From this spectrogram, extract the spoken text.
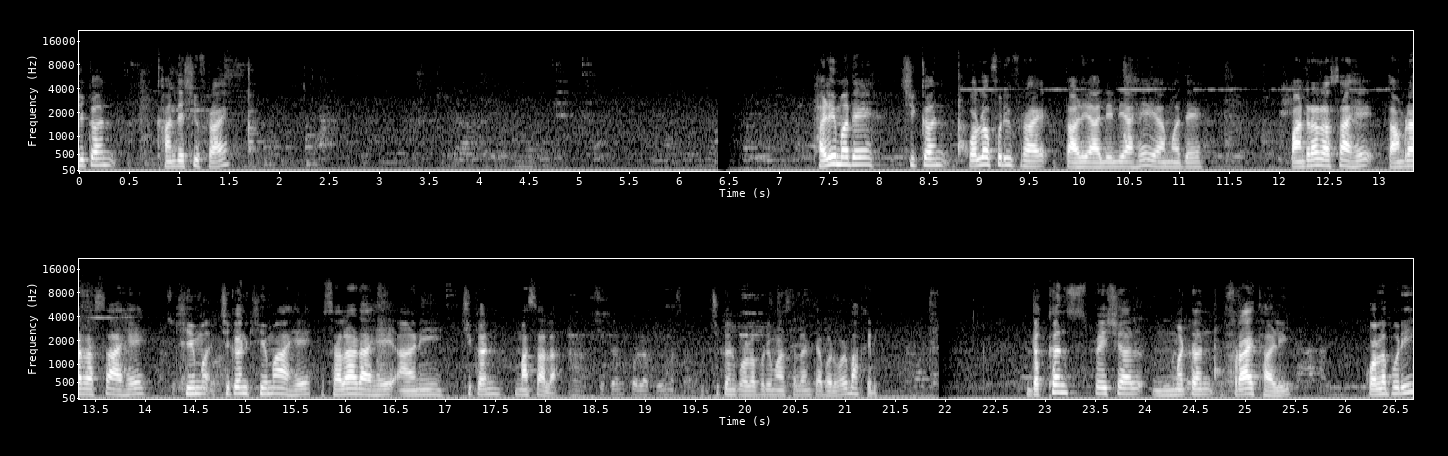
Chicken Khandeshi fry. थाळीमध्ये चिकन कोल्हापुरी फ्राय थाळी आलेली आहे. यामध्ये पांढरा रस्सा आहे तांबडा रस्सा आहे खिमा चिकन खिमा आहे सलाड आहे आणि चिकन मसाला. चिकन कोल्हापुरी मसाला आणि त्याबरोबर भाकरी. Deccan special mutton fry thali Kolhapuri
